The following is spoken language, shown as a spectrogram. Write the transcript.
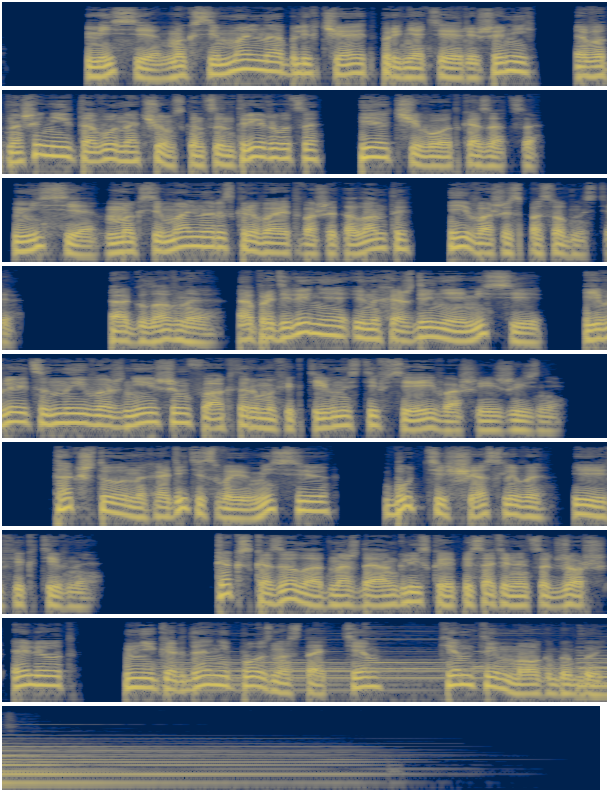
Миссия максимально облегчает принятие решений в отношении того, на чем сконцентрироваться и от чего отказаться. Миссия максимально раскрывает ваши таланты и ваши способности. А главное, определение и нахождение миссии является наиважнейшим фактором эффективности всей вашей жизни. Так что находите свою миссию, будьте счастливы и эффективны. Как сказала однажды английская писательница Джордж Эллиот, никогда не поздно стать тем, кем ты мог бы быть.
